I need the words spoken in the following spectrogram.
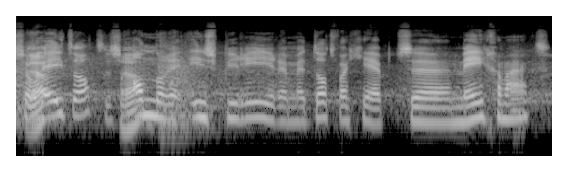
zo heet dat. Dus anderen inspireren met dat wat je hebt uh, meegemaakt.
